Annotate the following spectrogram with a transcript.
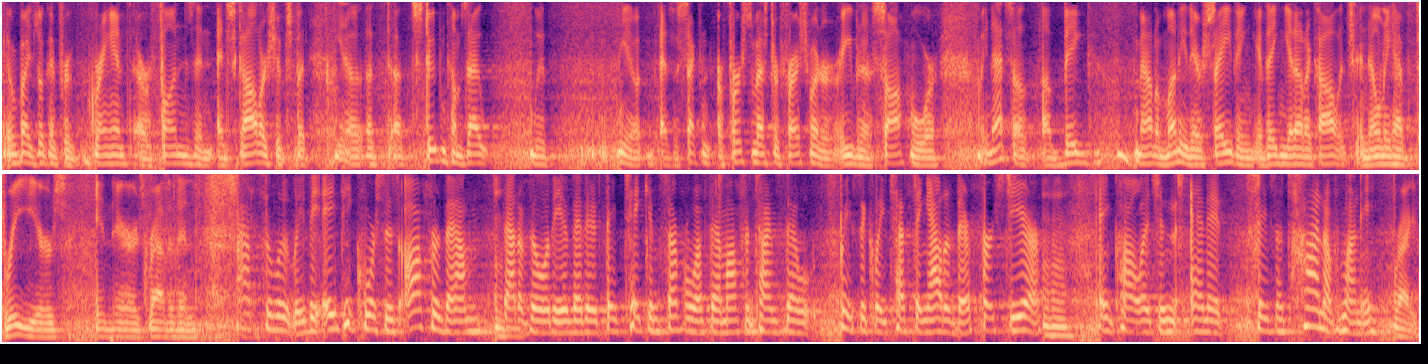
everybody's looking for grant or funds and, and scholarships, but, you know, a, a student comes out with you know, as a second or first semester freshman or even a sophomore, I mean, that's a, a big amount of money they're saving if they can get out of college and only have three years in theirs rather than, Absolutely. The AP courses offer them mm-hmm. that ability, that if they've taken several of them, oftentimes they're basically testing out of their first year mm-hmm. in college, and, and it saves a ton of money. right.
